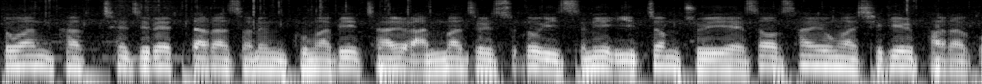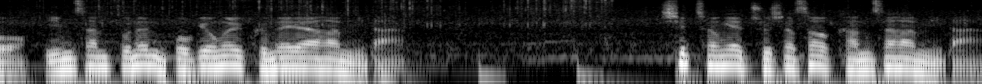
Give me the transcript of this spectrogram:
또한 각 체질에 따라서는 궁합이 잘 안 맞을 수도 있으니 이 점 주의해서 사용하시길 바라고 임산부는 복용을 금해야 합니다. 시청해 주셔서 감사합니다.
